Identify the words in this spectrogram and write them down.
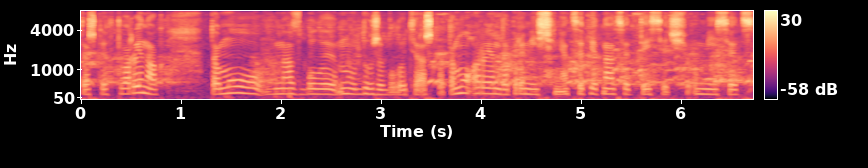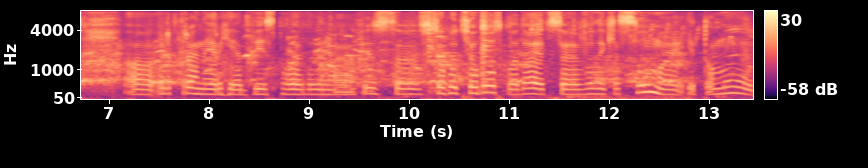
тяжких тваринок, тому в нас були ну дуже було тяжко. Тому оренда приміщення це 15 тисяч у місяць, е, електроенергія 2,5. Із е, всього цього складаються великі суми, і тому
